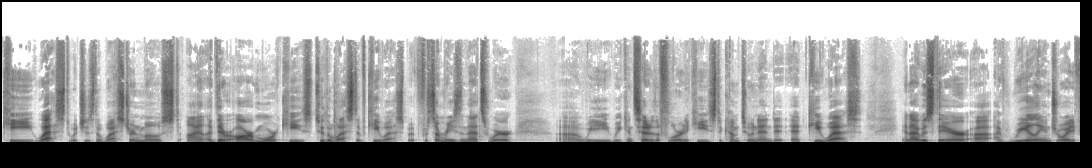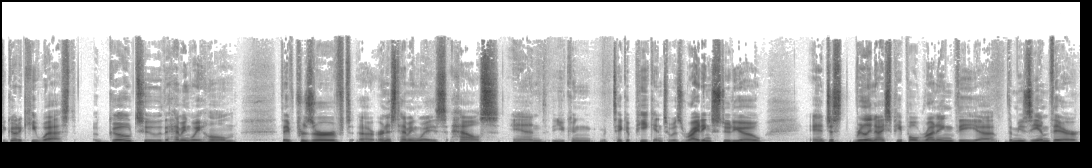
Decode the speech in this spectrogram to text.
Key West, which is the westernmost island. There are more keys to the west of Key West, but for some reason that's where uh, we we consider the Florida Keys to come to an end at, at Key West. And I was there. Uh, I really enjoyed. If you go to Key West, go to the Hemingway home. They've preserved uh, Ernest Hemingway's house, and you can take a peek into his writing studio, and just really nice people running the uh, the museum there.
